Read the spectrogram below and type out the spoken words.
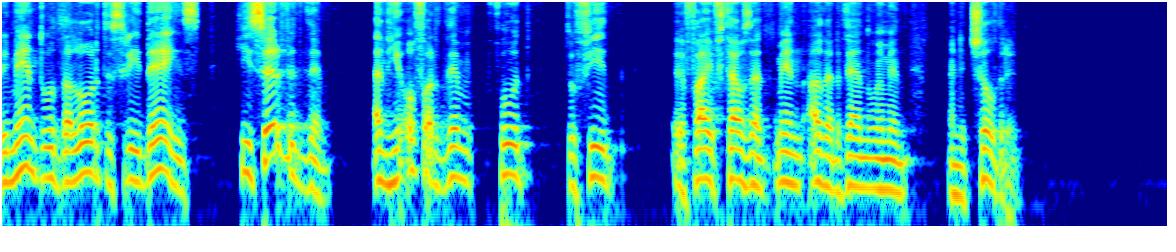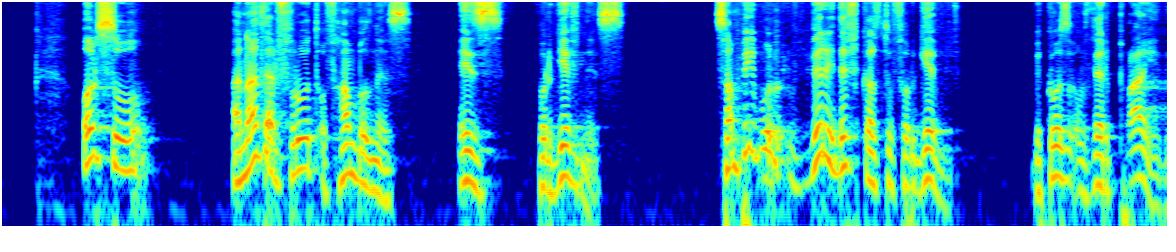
remained with the Lord three days, He served them and He offered them food to feed 5,000 men other than women and children. Also, another fruit of humbleness is forgiveness. Some people very difficult to forgive because of their pride.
